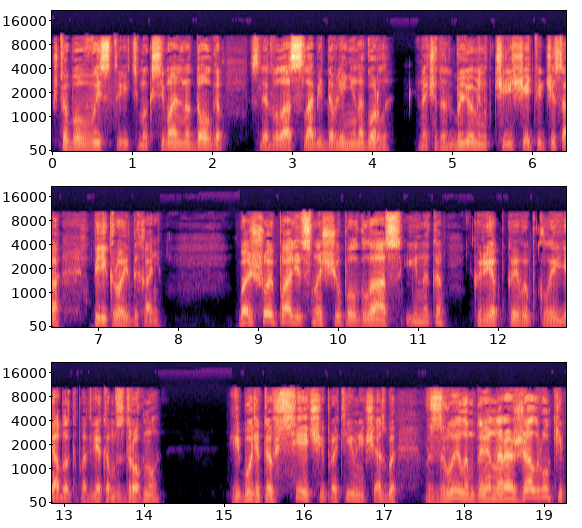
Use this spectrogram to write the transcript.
Чтобы выстоять максимально долго, следовало ослабить давление на горло иначе этот блюминг через четверть часа перекроет дыхание. Большой палец нащупал глаз инока, крепкое выпуклое яблоко под веком вздрогнуло. И будь это в сечи, противник сейчас бы взвыл и мгновенно разжал руки,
